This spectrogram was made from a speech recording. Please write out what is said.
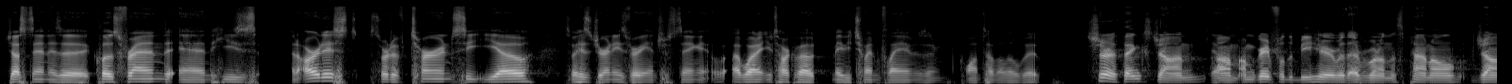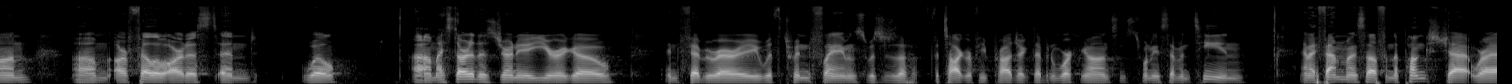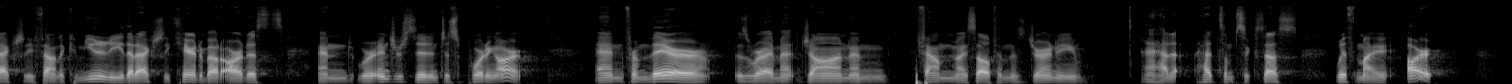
Justin is a close friend, and he's an artist, sort of turned CEO. So his journey is very interesting. Uh, why don't you talk about maybe Twin Flames and Quantum a little bit? Sure. Thanks, John. Yeah. Um, I'm grateful to be here with everyone on this panel. John, um, our fellow artist, and Will. Um, I started this journey a year ago in February with Twin Flames, which is a photography project I've been working on since 2017. And I found myself in the Punks chat where I actually found a community that actually cared about artists and were interested into supporting art. And from there is where I met John and found myself in this journey. And I had, had some success with my art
